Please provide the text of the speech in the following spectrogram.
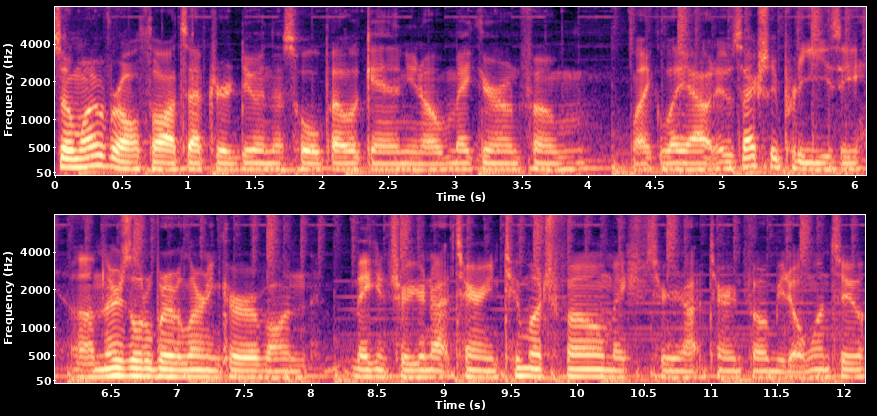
So my overall thoughts after doing this whole Pelican, you know, make your own foam like layout, it was actually pretty easy. Um, there's a little bit of a learning curve on making sure you're not tearing too much foam, making sure you're not tearing foam you don't want to.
